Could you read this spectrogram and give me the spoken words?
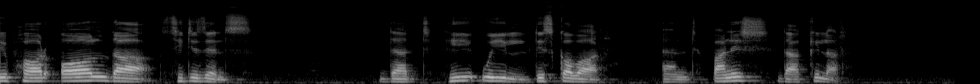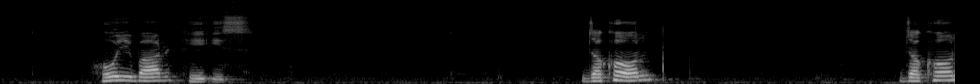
before all the citizens that he will discover and punish the killer, whoever he is. যখন যখন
